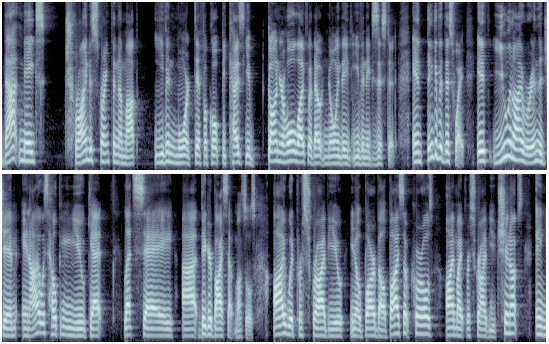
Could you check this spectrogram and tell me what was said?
That makes trying to strengthen them up even more difficult because you've gone your whole life without knowing they've even existed. And think of it this way. If you and I were in the gym and I was helping you get, let's say, uh, bigger bicep muscles, I would prescribe you, you know, barbell bicep curls. I might prescribe you chin ups and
